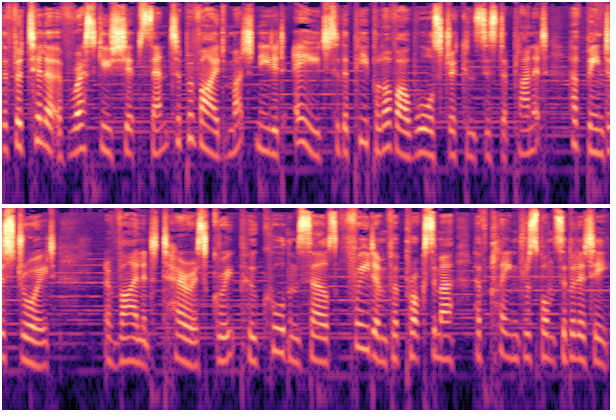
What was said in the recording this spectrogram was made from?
the flotilla of rescue ships sent to provide much needed aid to the people of our war stricken sister planet have been destroyed. A violent terrorist group who call themselves Freedom for Proxima have claimed responsibility.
